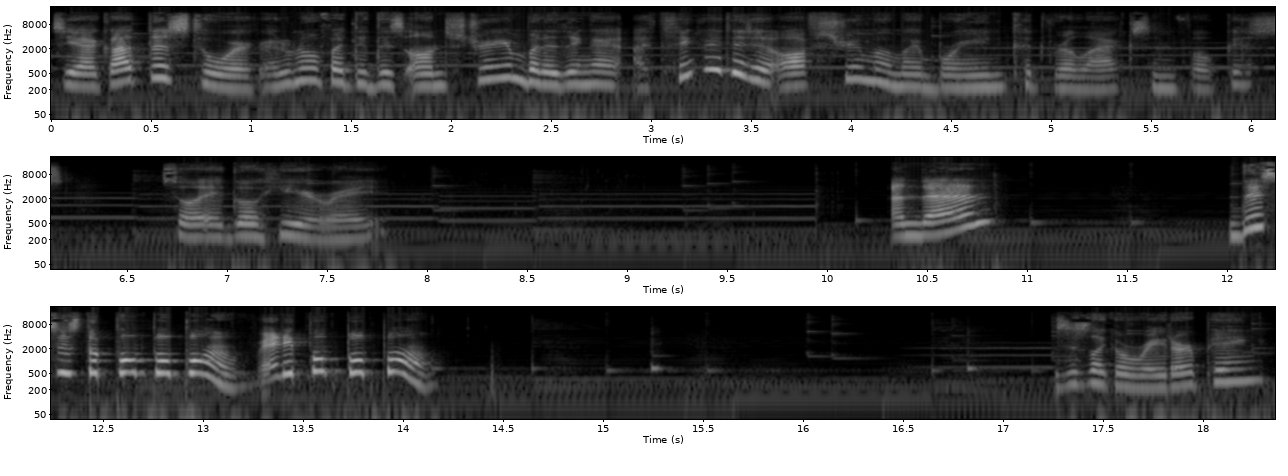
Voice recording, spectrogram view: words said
See, I got this to work. I don't know if I did this on stream, but I think I I think I did it off stream when my brain could relax and focus. So I go here, right? And then this is the pom pom pom. Ready pom pom pom. Is this like a radar ping?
